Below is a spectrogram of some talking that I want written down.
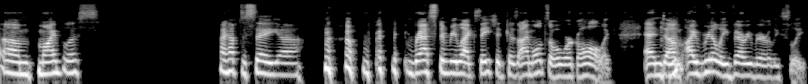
Um, my bliss. I have to say, uh rest and relaxation because I'm also a workaholic and mm-hmm. um, I really very rarely sleep,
